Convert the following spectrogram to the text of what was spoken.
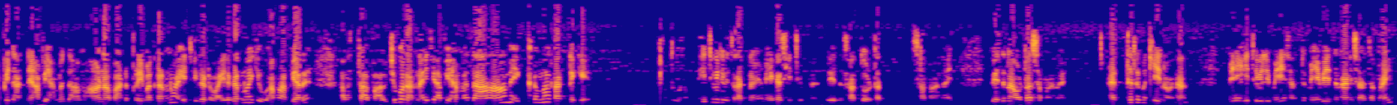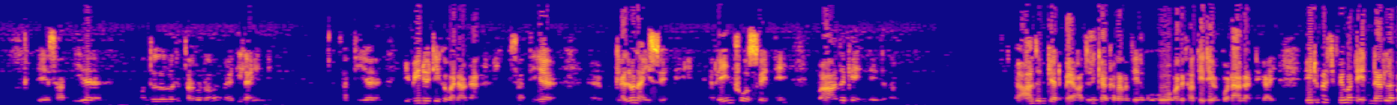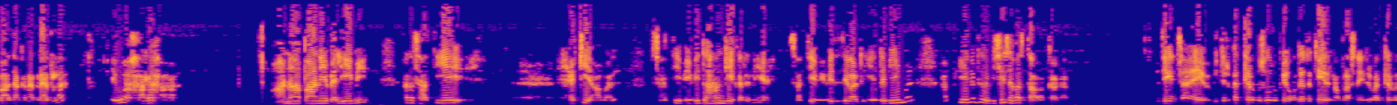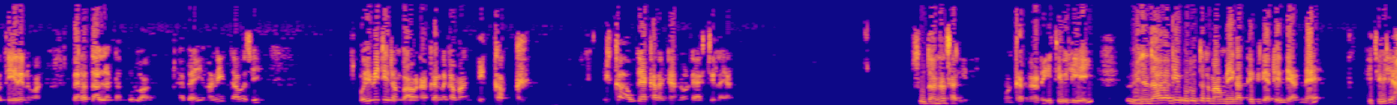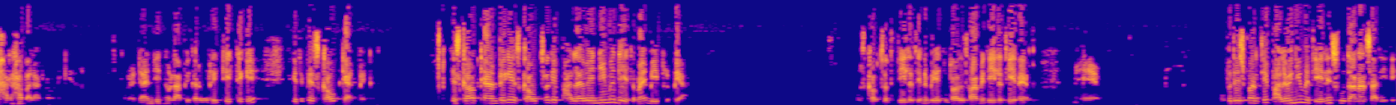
අපි දන්නේ අපි හැමදාම ආනාපාන ප්‍රේම කරනවා හිතවිල්ලට වෛර කරනවා කිව්වම අපි අර අවස්ථාව පාවිච්චි කරන්නේ. ඉතින් අපි හැමදාම එකම රට්ටකේ හිතවිලි විතරක් නෙවෙයි මේක සිත් වේද සත් වලටත් සමානයි. වේදනාවට සමානයි. ඇත්තටම කියනවනම් මේ හිතවිලි මේ සත්‍ය මේ වේදනාව නිසා තමයි ඒ සතිය හොඳට තරුණව වැඩිලා ඉන්නේ. සතිය ඉමුනිටි එක වඩා ගන්න. සතිය ගැලවනයිස් වෙන්නේ. රේන්ෆෝස් වෙන්නේ බාධකෙන් දෙන්න තමයි. ආධුනිකයට බෑ ආධුනිකයා කරන්න තියෙන කොහොම හරි සතිය ටිකක් වඩා ගන්න එකයි. ඊට පස්සේ මේවට එන්නර්ලා බාධා කරන්න නැරලා ඒව හරහා ආනාපානීය බැලීමෙන් අර සතියේ හැකියාවල් සතිය විවිධාංගීකරණය සත්‍ය විවිධ දේවල්ට යෙදවීම අපි ඒකට විශේෂ අවස්ථාවක් කරගන්නවා. ඒ නිසා ඒ ඉදිරිපත් කරපු ස්වරූපේ හොඳට තේරෙනවා ප්‍රශ්න ඉදිරිපත් කරලා තේරෙනවා වැරද්ද අල්ලන්න පුළුවන්. හැබැයි අනිත් දවසේ ওই විදිහටම භාවනා කරන ගමන් එකක් එක අවුලයක් අරන් යනවා ලෑස්තිලා යන්න. සූදානම් ශරීරය. මම කරනාට හිතවිලියේ වෙනදා වගේ පුරුද්දට මම මේකත් එක්ක ගැටෙන්න යන්නේ නැහැ. හිතවිලි හරහා බලන්න ඕනේ කියලා. රෙඩන්ඩින් වල අපි කරපු රිට්‍රීට් එකේ ඒක තිබේ ස්කවුට් කැම්ප් එක. ඒ ස්කවුට් කැම්ප් එකේ ස්කවුට්ස් වගේ පළවෙනිම දේ තමයි බී ප්‍රිපෙයාර්. ස්කවුට්ස්ට දීලා තියෙන බේතුපාල සාමේ දීලා තියෙන මේ උපදේශ පන්ති පළවෙනිම තියෙන්නේ සූදානම් ශරීරය.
